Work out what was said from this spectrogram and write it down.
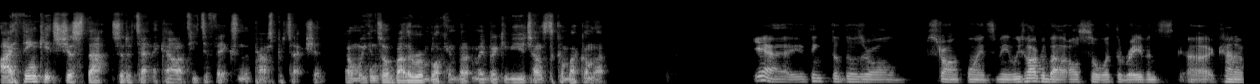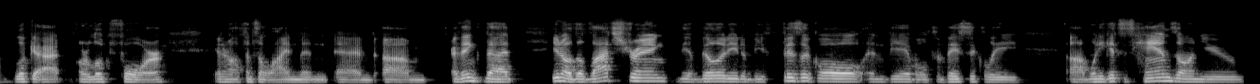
I think it's just that sort of technicality to fix in the pass protection. And we can talk about the run blocking but maybe I'll give you a chance to come back on that. Yeah i think that those are all strong points. I mean we talk about also what the ravens uh, kind of look at or look for in an offensive lineman. And um, i think that you know the latch strength the ability to be physical and be able to basically uh, when he gets his hands on you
